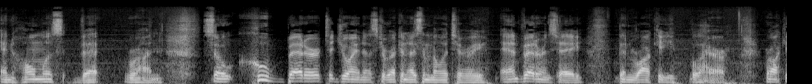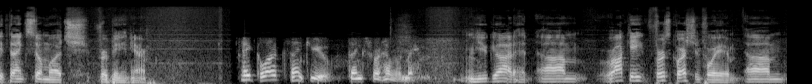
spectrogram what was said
and Homeless Vet Run. So, who better to join us to recognize the military and Veterans Day than Rocky Bleier? Rocky, thanks so much for being here. Hey, Clark, thank you. Thanks for having me. You got it. Um, Rocky, first question for you. Um,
